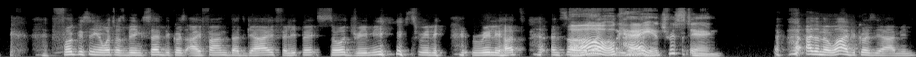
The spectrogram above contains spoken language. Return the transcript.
focusing on what was being said because I found that guy Felipe so dreamy. it's really, really hot. And so, oh, like, okay, yeah. interesting. I don't know why, because yeah, I mean,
